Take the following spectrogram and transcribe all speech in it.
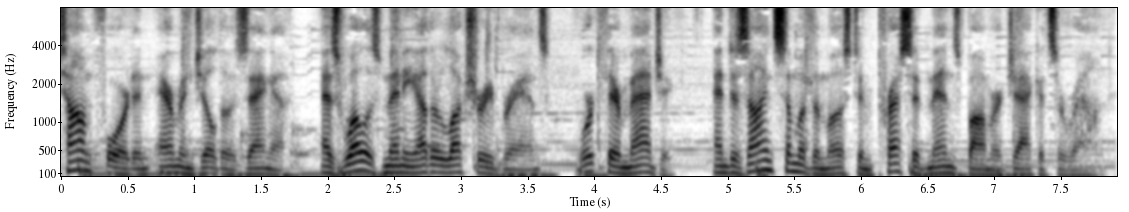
Tom Ford and Ermenegildo Zegna, as well as many other luxury brands, worked their magic and designed some of the most impressive men's bomber jackets around.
